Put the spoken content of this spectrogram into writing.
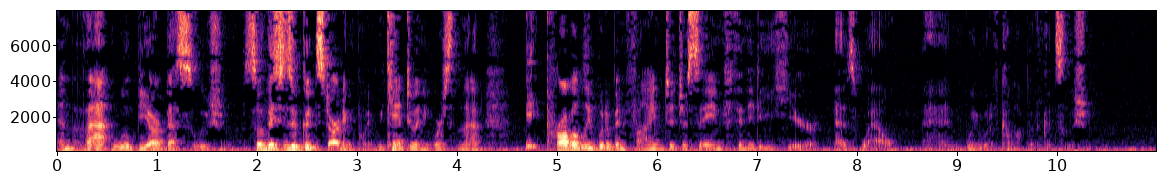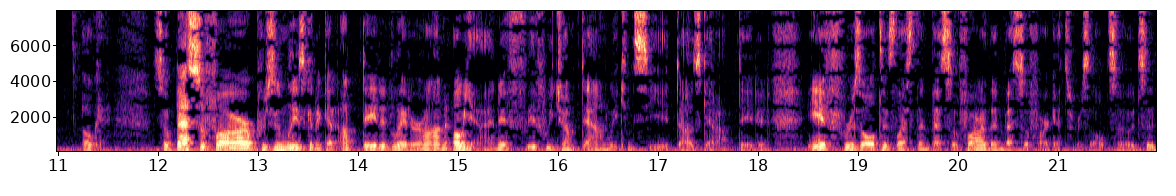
and that will be our best solution. So this is a good starting point. We can't do any worse than that. It probably would have been fine to just say infinity here as well, and we would have come up with a good solution. Okay, so best so far presumably is going to get updated later on. Oh yeah, and if, if we jump down, we can see it does get updated. If result is less than best so far, then best so far gets result. So it's a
